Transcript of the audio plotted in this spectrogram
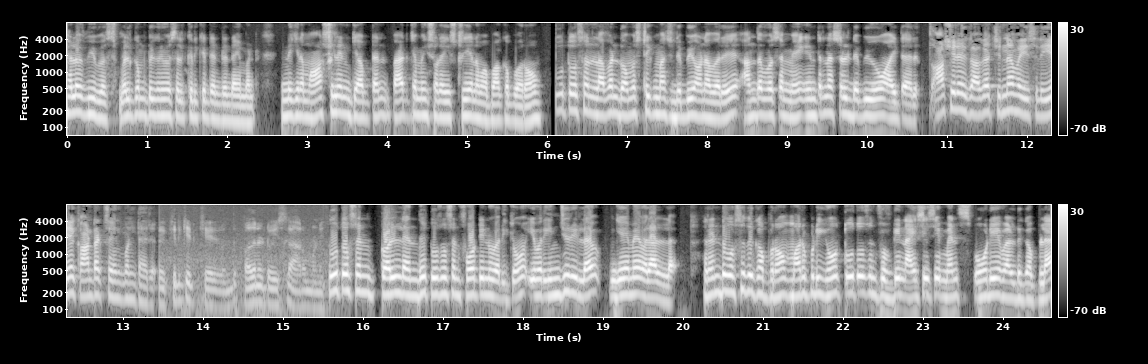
Hello viewers welcome to universal cricket entertainment இன்னைக்கு நம்ம ஆஸ்திரேலியன் கேப்டன் பேட் கமிங்ஸோட ஹிஸ்ட்ரியை நம்ம பார்க்க போகிறோம் two thousand eleven domestic match debut ஆனவர் அந்த வருஷமே இன்டர்நேஷனல் டெபியூவும் ஆயிட்டாரு. ஆஸ்திரேலியாவுக்காக சின்ன வயசுலயே கான்ட்ராக்ட் சைன் பண்ணிட்டாரு. கிரிக்கெட் கேரியர் வந்து பதினெட்டு வயசுல ஆரம்பிச்சு டூ தௌசண்ட் டுவெல்லேருந்து டூ தௌசண்ட் ஃபோர்டீன் வரைக்கும் இவர் இன்ஜுரியில் கேமே விளையாடல. ரெண்டு வருஷத்துக்கு அப்புறம் மறுபடியும் two thousand fifteen ICC men's ODI world கப்பில்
